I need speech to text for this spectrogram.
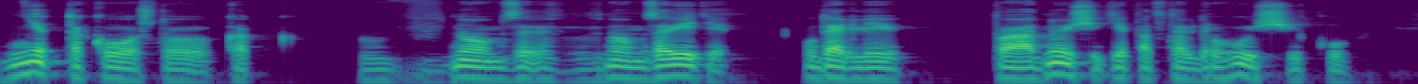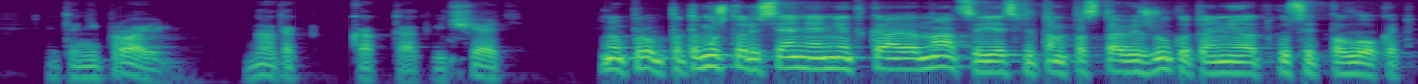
нет такого, что как в Новом, в Новом Завете ударили по одной щеке, подставь другую щеку. Это неправильно. Надо как-то отвечать. Ну, потому что россияне, они такая нация, если там поставишь жуку, то они откусят по локоть.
